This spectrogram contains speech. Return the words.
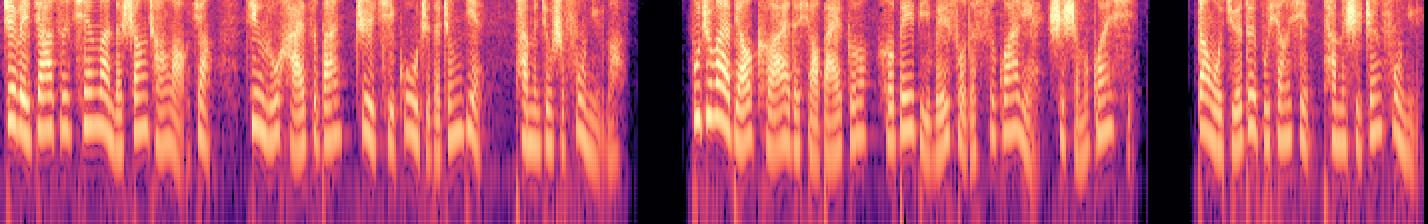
这位家资千万的商场老将，竟如孩子般稚气固执的争辩：他们就是妇女吗？不知外表可爱的小白哥和卑鄙猥琐的丝瓜脸是什么关系？但我绝对不相信他们是真妇女。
